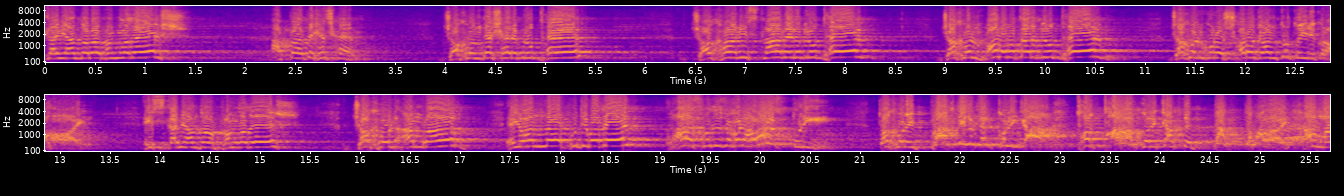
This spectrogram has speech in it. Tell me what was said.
ইসলামী আন্দোলন বাংলাদেশ, আপনারা দেখেছেন, যখন দেশের বিরুদ্ধে, যখন ইসলামের বিরুদ্ধে, যখন মানবতার বিরুদ্ধে, যখন কোনো ষড়যন্ত্র তৈরি করা হয়, ইসলামী আন্দোলন বাংলাদেশ, যখন আমরা এই অন্যায় প্রতিবাদে রাজপথে যখন আওয়াজ তুলি, তখন এই প্রান্তিকের কলিজা থর থর করে কাঁপতে বাধ্য হয়। আল্লাহ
